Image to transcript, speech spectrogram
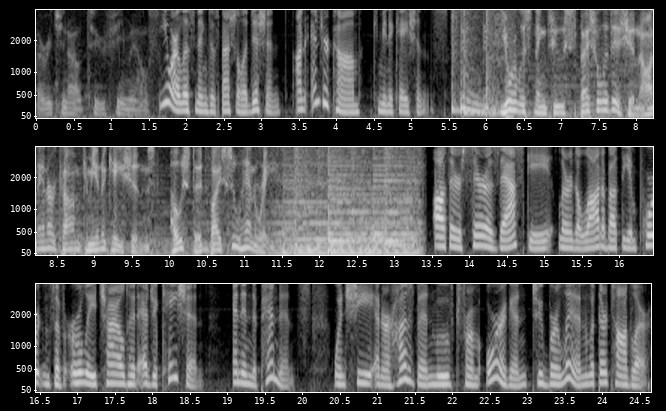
uh, reaching out to females. You are listening to Special Edition on Entercom Communications. You're listening to Special Edition on Entercom Communications, hosted by Sue Henry. Author Sara Zaske learned a lot about the importance of early childhood education and independence when she and her husband moved from Oregon to Berlin with their toddler.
